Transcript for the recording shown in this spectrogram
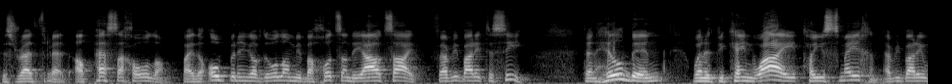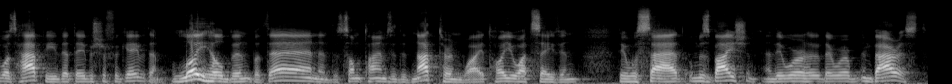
This red thread. Al Pesach Ulam, by the opening of the Ulam, Yibachutz on the outside, for everybody to see. Then Hilbin, when it became white, everybody was happy that the Abisha forgave them. Loy Hilbin, but then, and sometimes it did not turn white, they were sad, and they were, they were embarrassed.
